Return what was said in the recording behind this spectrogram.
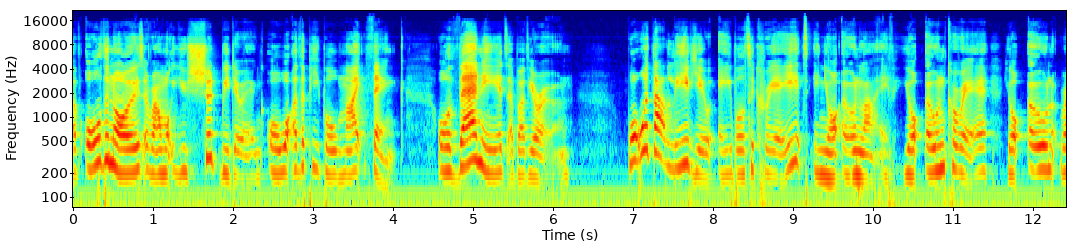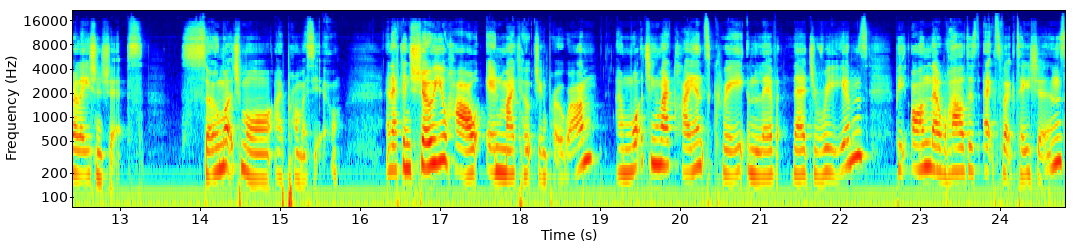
of all the noise around what you should be doing or what other people might think or their needs above your own. What would that leave you able to create in your own life, your own career, your own relationships? So much more, I promise you. And I can show you how in my coaching program. I'm watching my clients create and live their dreams beyond their wildest expectations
